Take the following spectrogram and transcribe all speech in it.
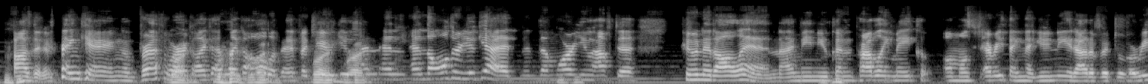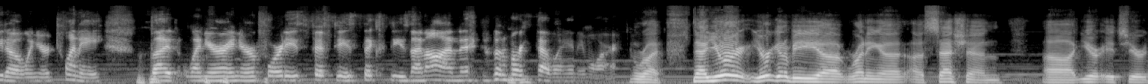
mm-hmm. positive thinking breath work right. like right. like all right. of it but you, you and, and and the older you get the more you have to tune it all in. I mean, you mm-hmm. can probably make almost everything that you need out of a Dorito when you're 20, mm-hmm. but when you're in your 40s, 50s, 60s, and on, it doesn't work that way anymore. Right now, you're you're going to be uh, running a, a session. Uh, you're it's you're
